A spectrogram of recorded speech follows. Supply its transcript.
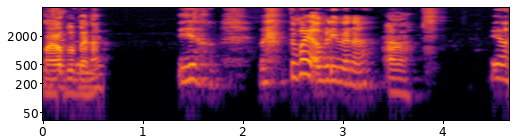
Moje oblíbená? Jo, to moje oblíbená. Ano. Jo.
